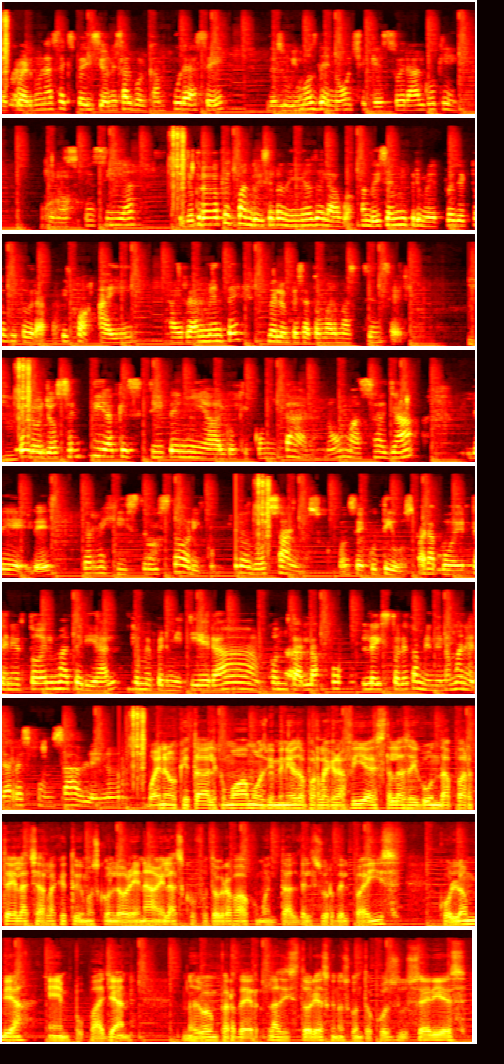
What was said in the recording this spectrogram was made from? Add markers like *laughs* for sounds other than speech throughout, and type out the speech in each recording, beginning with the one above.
recuerdo unas expediciones al volcán Puracé, donde subimos de noche, que eso era algo que, que no se hacía. Yo creo que cuando hice Los Niños del Agua, cuando hice mi primer proyecto fotográfico, ahí, ahí realmente me lo empecé a tomar más en serio. Pero yo sentía que sí tenía algo que contar, ¿no? Más allá de, este registro histórico, pero dos años consecutivos para poder tener todo el material que me permitiera contar la, la historia también de una manera responsable. ¿no? Bueno, ¿qué tal? ¿Cómo vamos? Bienvenidos a Parlagrafía. Esta es la segunda parte de la charla que tuvimos con Lorena Velasco, fotógrafa documental del sur del país, Colombia, en Popayán. No deben perder las historias que nos contó con sus series,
